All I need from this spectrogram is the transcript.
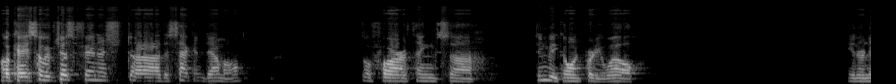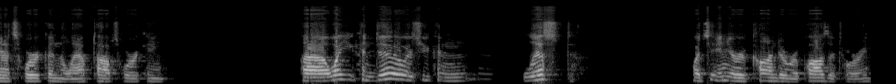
Okay, so we've just finished uh, the second demo. So far things uh, seem to be going pretty well. Internet's working, the laptop's working. Uh, what you can do is you can list what's in your Conda repository.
